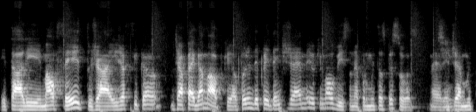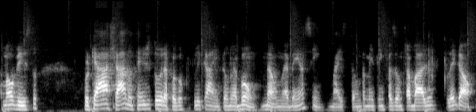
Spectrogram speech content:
e tá ali mal feito, já aí já fica, já pega mal, porque autor independente já é meio que mal visto, né, por muitas pessoas, né? A gente já é muito mal visto porque acha, ah, não tem editora para eu publicar, então não é bom. Não, não é bem assim, mas então também tem que fazer um trabalho legal.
